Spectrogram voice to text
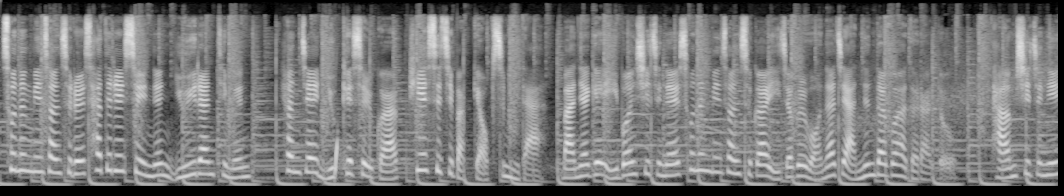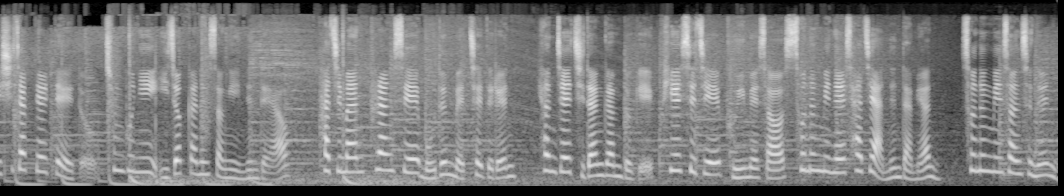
손흥민 선수를 사들일 수 있는 유일한 팀은 현재 뉴캐슬과 PSG밖에 없습니다. 만약에 이번 시즌에 손흥민 선수가 이적을 원하지 않는다고 하더라도 다음 시즌이 시작될 때에도 충분히 이적 가능성이 있는데요. 하지만 프랑스의 모든 매체들은 현재 지단 감독이 PSG에 부임해서 손흥민을 사지 않는다면 손흥민 선수는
